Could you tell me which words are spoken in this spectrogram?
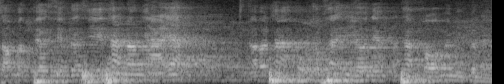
ซ้อมบนเตียงสิบนาทีถ้านอนหงายอะเอาท่าอกกับท่าเอวเนี่ยท่าคอไม่มีปัญหา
